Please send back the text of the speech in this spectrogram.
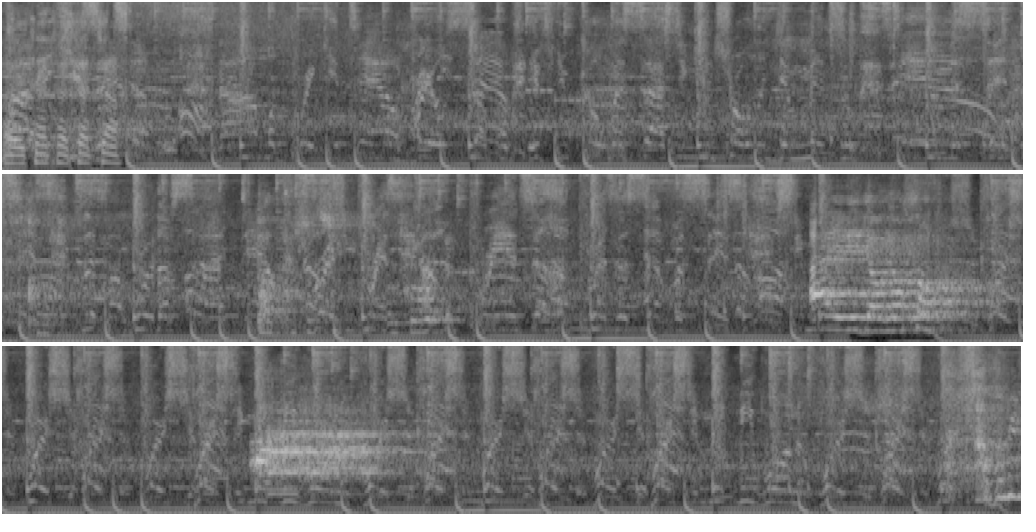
Ouais, tiens, tiens, tiens, tiens. If Allez les gars, on est ensemble. Ça brûle.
